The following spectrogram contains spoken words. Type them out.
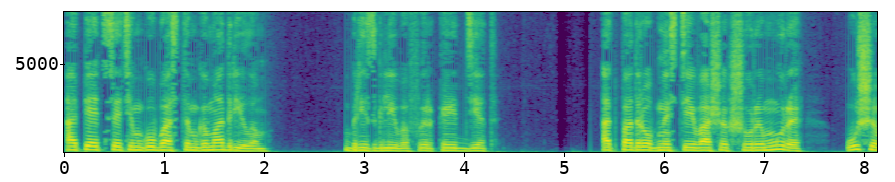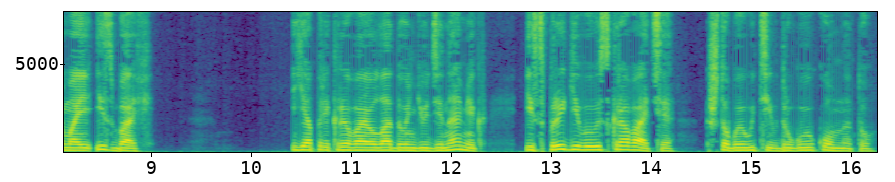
«Опять с этим губастым гамадрилом», — брезгливо фыркает дед. «От подробностей ваших шуры-муры уши мои избавь». Я прикрываю ладонью динамик и спрыгиваю с кровати, чтобы уйти в другую комнату.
